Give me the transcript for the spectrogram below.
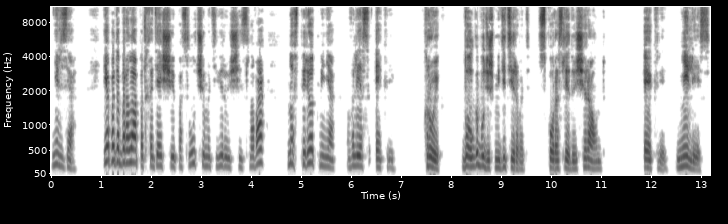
нельзя. Я подобрала подходящие по случаю мотивирующие слова, но вперед меня влез Экри. «Кроик, долго будешь медитировать? Скоро следующий раунд». «Экри, не лезь!»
